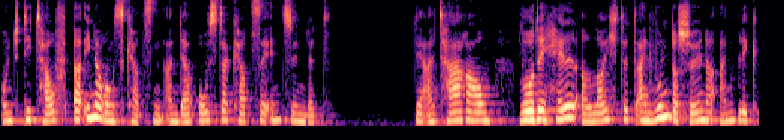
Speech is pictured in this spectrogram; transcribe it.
und die Tauferinnerungskerzen an der Osterkerze entzündet. Der Altarraum wurde hell erleuchtet, ein wunderschöner Anblick,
